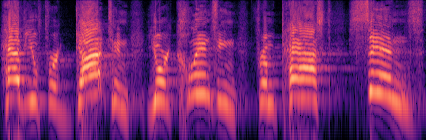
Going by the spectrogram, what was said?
Have you forgotten your cleansing from past sins?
